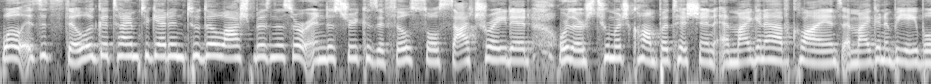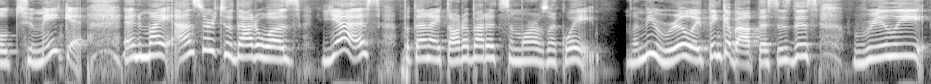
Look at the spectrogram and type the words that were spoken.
well, is it still a good time to get into the lash business or industry because it feels so saturated or there's too much competition? Am I going to have clients? Am I going to be able to make it? And my answer to that was yes, but then I thought about it some more. I was like, wait, let me really think about this. Is this really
